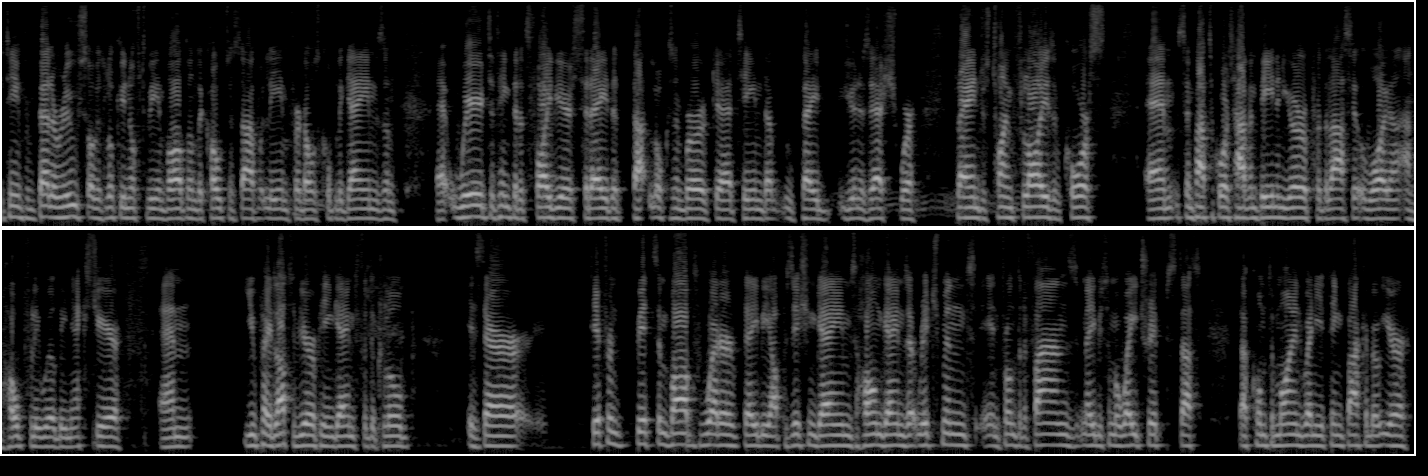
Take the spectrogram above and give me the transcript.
the, team from Belarus. I was lucky enough to be involved on the coaching staff with Liam for those couple of games. And uh, weird to think that it's five years today that that Luxembourg uh, team that we played, Jeunesse Esch, were playing. Just time flies, of course. Um, St. Pat's, of course, haven't been in Europe for the last little while and hopefully will be next year. Um, you played lots of European games for the club. Is there different bits and bobs, whether they be opposition games, home games at Richmond in front of the fans, maybe some away trips that that come to mind when you think back about your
